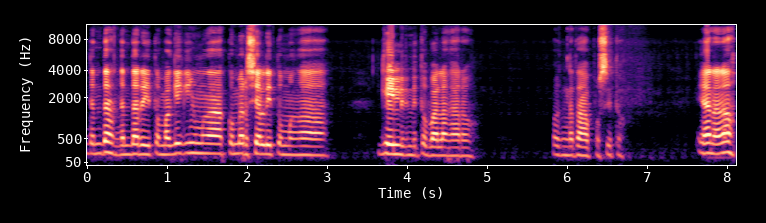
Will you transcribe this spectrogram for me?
ganda, ganda rito. Magiging mga commercial ito, mga gilid nito balang araw. Pag natapos ito. Yan, ano?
